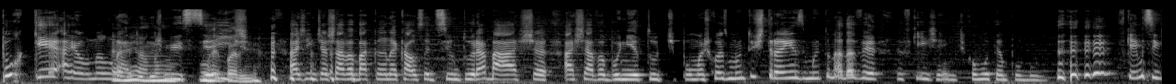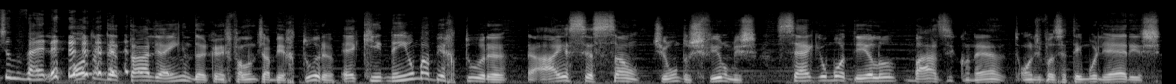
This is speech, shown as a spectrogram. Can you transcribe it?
por quê? Aí eu, não, É né, mesmo, não- não 2006... reparei. a gente achava bacana a calça de cintura baixa, achava bonito, tipo, umas coisas muito estranhas e muito nada a ver. Eu fiquei, gente, como o tempo muda. fiquei me sentindo velha. Outro detalhe ainda, que a gente falando de abertura, é que nenhuma abertura, à exceção de um dos filmes, segue o modelo básico, né? Onde você tem mulheres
